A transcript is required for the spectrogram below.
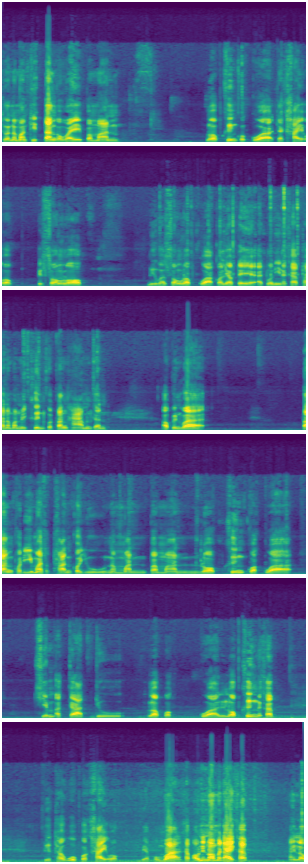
ส่วนน้ำมันที่ตั้งเอาไว้ประมาณรอบครึ่งกว่าๆจะคลายออกเป็นสองรอบ หรือว่าสองรอบกว่าก็แล้วแต่อตัวนี้นะครับ ถ้าน้ำมันไม่ขึ้นก็ตั้งหาเหมือนกัน เอาเป็นว่า ตั้งพอดีมาตรฐานก็อยู่น้ำมันประมาณรอบครึ่งกว่ากว่าๆเข็มอากาศอยู่รอบกว่ากว่าหรือรอบครึ่งนะครับ รือถ้าวูบก็คลายออกแบบผมว่านะครับ เอาแน่นอนมาได้ครับ ให้เรา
